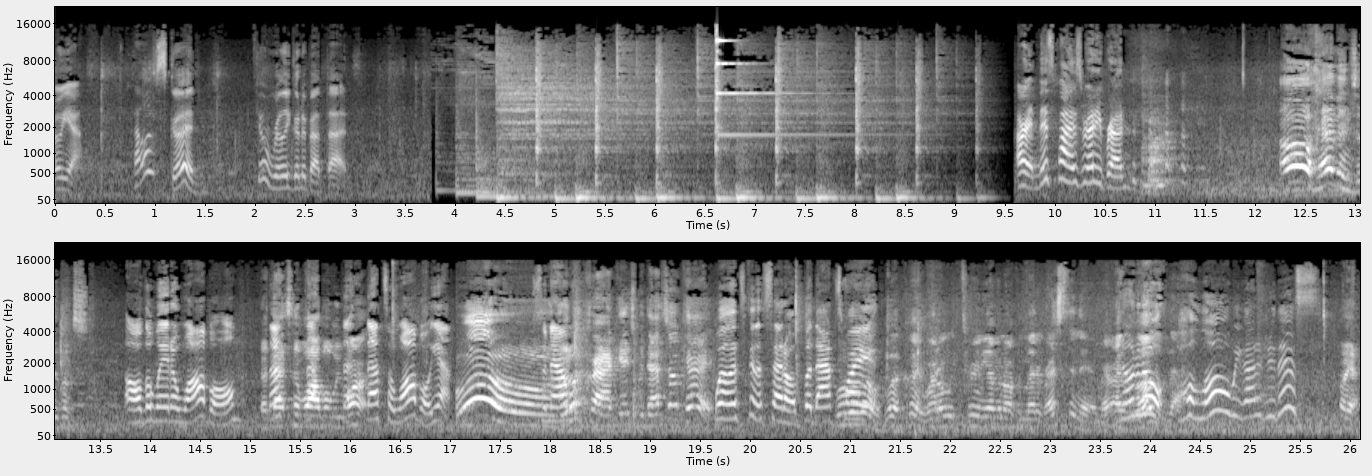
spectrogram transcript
Oh yeah, that looks good. I feel really good about that. All right, this pie is ready, Brad. Oh heavens! It looks. All the way to wobble. But that's the wobble we want. That's a wobble, yeah. Whoa! So now- little crackage, but that's okay. Well, it's gonna settle, but that's Whoa, why. whoa, whoa. Look, why don't we turn the oven off and let it rest in there? I No, no, no. that. Hello, we gotta do this. Oh yeah.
